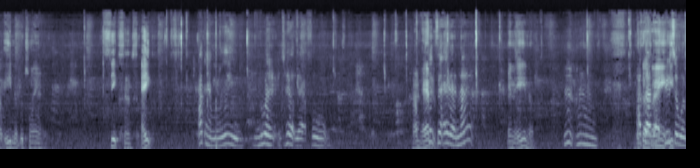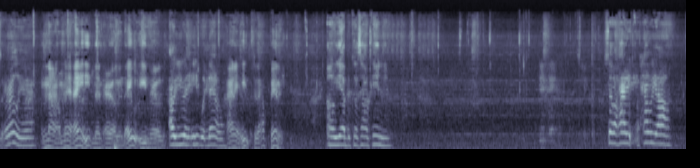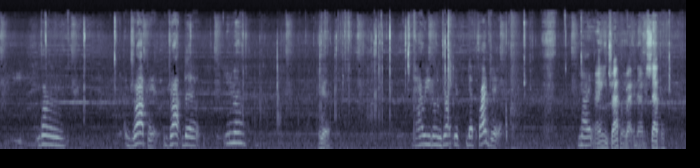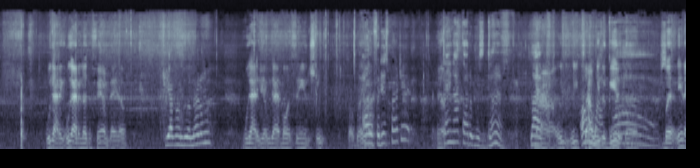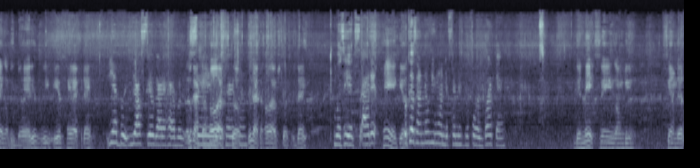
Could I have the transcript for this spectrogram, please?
I eating it between six and eight. I can't believe you ain't took that food. I'm happy Six and eight at night? in the evening. Mm-mm. I thought that ain't pizza was earlier. Eat, nah, man, I ain't eating nothing early. They were eating early. Oh, you ain't eat with them. I didn't eat till I finished. Oh, yeah, because how can you? So how how are y'all gonna drop it? Drop the, you know, Yeah. how are you gonna drop your, that project? Like, I ain't dropping right now. I'm shopping. We got a, we got another film day though. y'all gonna do another one? We got it. yeah, we got more scenes to shoot. So, but Oh, for this project? yeah. Dang, I thought it was done. Like, nah, we we oh thought we my could get it done, gosh. But it ain't gonna be bad. It's we it's half today. Yeah, but y'all still gotta have a We got the scene hard location. stuff. We got the hard stuff today. Was he excited? Heck yeah. Because I know he wanted to finish before his birthday. The next thing gonna be filmed at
